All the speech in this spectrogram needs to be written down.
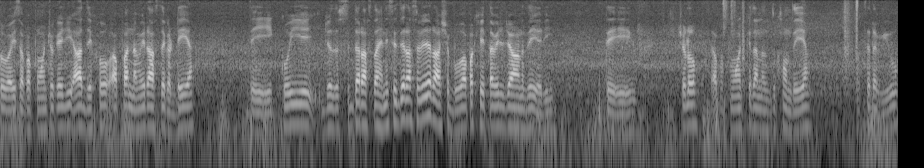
ਸੋ ਗਾਈਸ ਆਪਾਂ ਪਹੁੰਚ ਚੁੱਕੇ ਜੀ। ਆਹ ਦੇਖੋ, ਆਪਾਂ ਨਵੇਂ ਰਸਤੇ ਕੱਢੇ ਆ। ਤੇ ਕੋਈ ਜਦੋਂ ਸਿੱਧਾ ਰਸਤਾ ਹੈ ਨਹੀਂ ਸਿੱਧੇ ਰਸਤੇ ਵਿੱਚ ਰਸ਼ ਬਹੁਤ ਆਪਾਂ ਖੇਤਾਂ ਵਿੱਚ ਜਾਣਦੇ ਆ ਜੀ। ਤੇ ਚਲੋ, ਆਪਾਂ ਪਹੁੰਚ ਕੇ ਤੁਹਾਨੂੰ ਦਿਖਾਉਂਦੇ ਆ, ਉੱਥੇ ਦਾ ਵਿਊ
